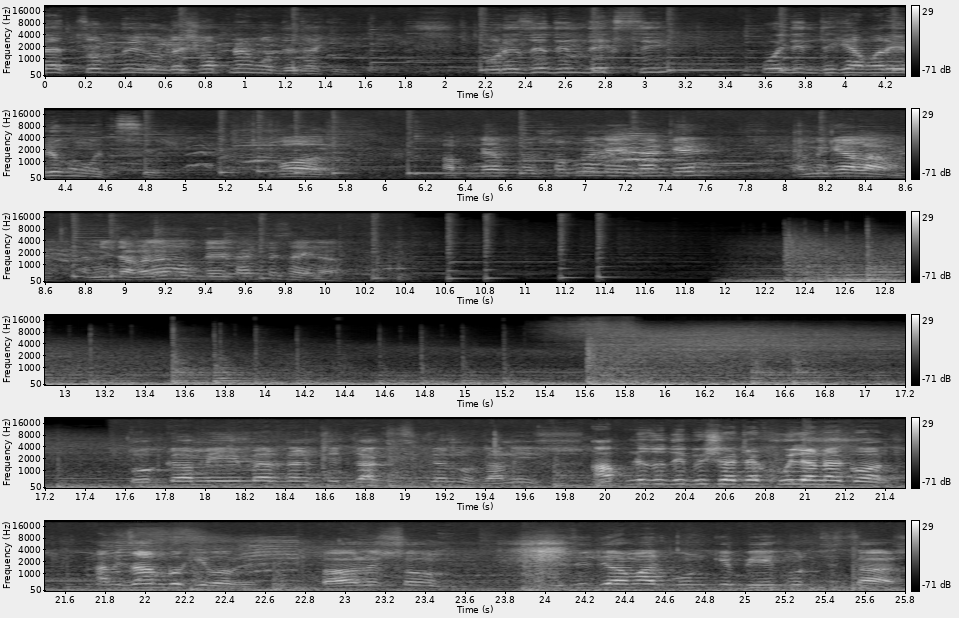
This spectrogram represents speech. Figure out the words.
রাত চব্বিশ ঘন্টায় স্বপ্নের মধ্যে থাকি। পরে যেদিন দেখছি ওই দিন থেকে আমার এরকম হচ্ছে। বস আপনি আপনার স্বপ্ন নিয়ে থাকেন আমি গেলাম। আমি জামানের মধ্যে থাকতে চাই না। তোকে আমি ইমার্জেন্সি ডাকছি কেন জানিস? আপনি যদি বিষয়টা খুলে না কর আমি জানব কীভাবে? তাহলে শোন তুই যদি আমার বোনকে বিয়ে করতে চাস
